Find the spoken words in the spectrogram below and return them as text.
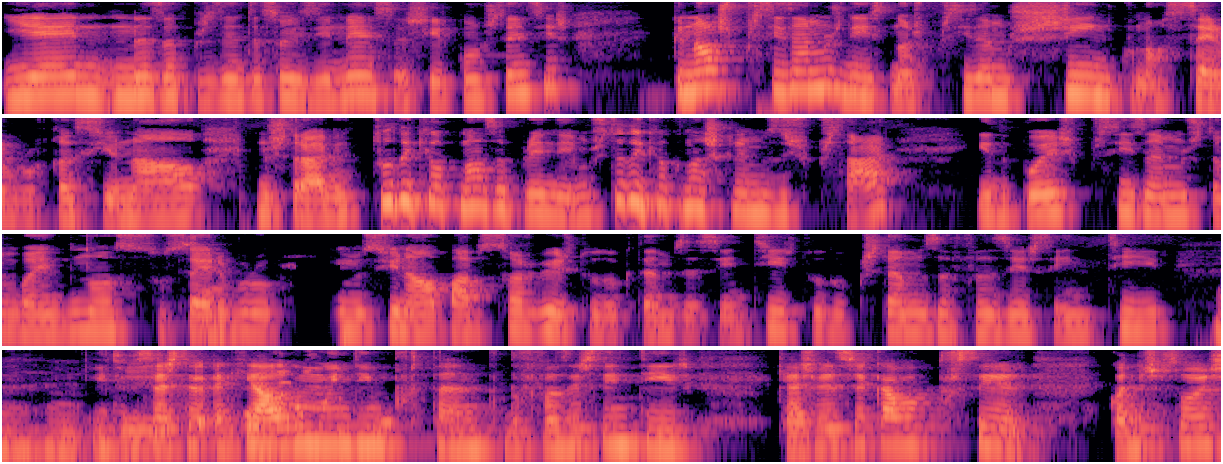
e é nas apresentações e nessas circunstâncias que nós precisamos disso. Nós precisamos sim que o nosso cérebro racional nos traga tudo aquilo que nós aprendemos, tudo aquilo que nós queremos expressar e depois precisamos também do nosso cérebro sim. Emocional para absorver tudo o que estamos a sentir, tudo o que estamos a fazer sentir. Uhum. E tu disseste aqui é algo muito importante do fazer sentir, que às vezes acaba por ser quando as pessoas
